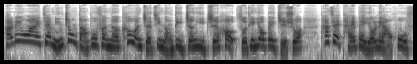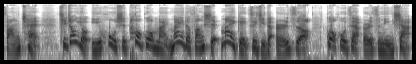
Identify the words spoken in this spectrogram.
好，另外在民众党部分呢，柯文哲进农地争议之后，昨天又被指说他在台北有两户房产，其中有一户是透过买卖的方式卖给自己的儿子哦，过户在儿子名下，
